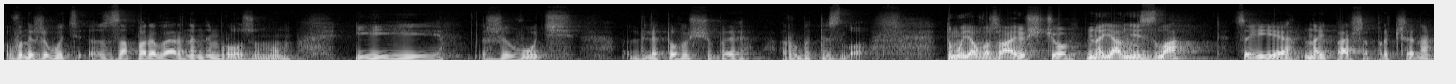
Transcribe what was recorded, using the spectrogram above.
Вони живуть за переверненим розумом і живуть для того, щоб робити зло. Тому я вважаю, що наявність зла це і є найперша причина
